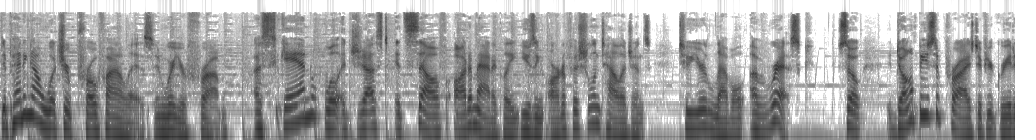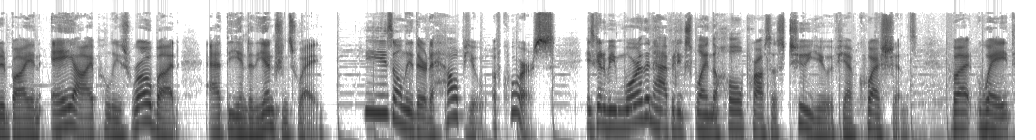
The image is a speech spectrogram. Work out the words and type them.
Depending on what your profile is and where you're from, a scan will adjust itself automatically using artificial intelligence to your level of risk. So don't be surprised if you're greeted by an AI police robot at the end of the entranceway. He's only there to help you, of course. He's going to be more than happy to explain the whole process to you if you have questions. But wait,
